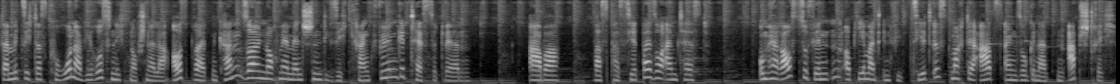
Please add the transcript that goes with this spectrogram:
Damit sich das Coronavirus nicht noch schneller ausbreiten kann, sollen noch mehr Menschen, die sich krank fühlen, getestet werden. Aber was passiert bei so einem Test? Um herauszufinden, ob jemand infiziert ist, macht der Arzt einen sogenannten Abstrich.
